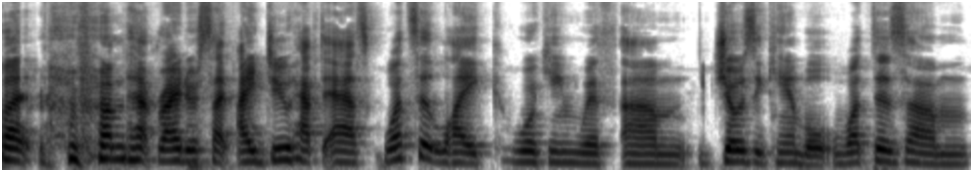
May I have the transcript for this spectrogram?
but from that writer's side, I do have to ask, what's it like working with um, Josie Campbell? What does um,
